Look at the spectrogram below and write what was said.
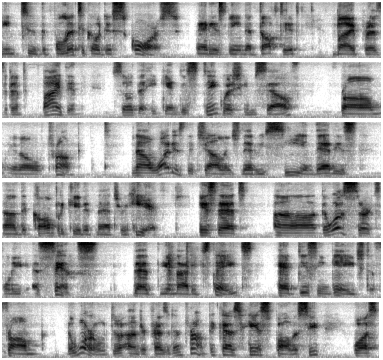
into the political discourse that is being adopted by President Biden so that he can distinguish himself from you know Trump. Now, what is the challenge that we see, and that is uh, the complicated matter here, is that uh, there was certainly a sense that the United States had disengaged from the world under President Trump because his policy was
